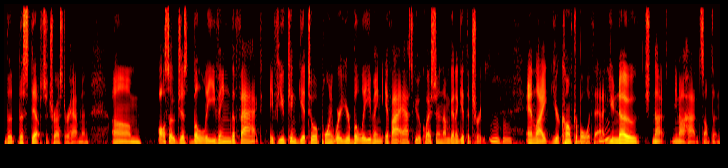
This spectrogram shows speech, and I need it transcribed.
the the steps to trust are happening. Um, also, just believing the fact. If you can get to a point where you're believing, if I ask you a question, I'm going to get the truth, mm-hmm. and like you're comfortable with that. Mm-hmm. You know, not you're not hiding something.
